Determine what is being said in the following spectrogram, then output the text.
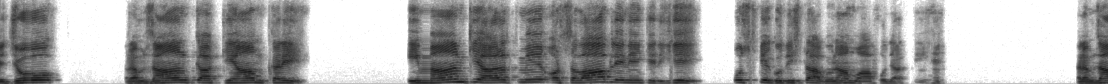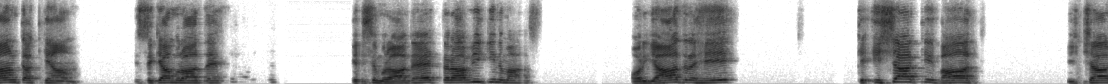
کہ جو رمضان کا قیام کرے، ایمان کی حالت میں اور ثواب لینے کے لیے اس کے گزشتہ گناہ معاف ہو جاتی ہیں۔ رمضان کا قیام، اس سے کیا مراد ہے؟ اس سے مراد ہے تراوی کی نماز۔ اور یاد رہے کہ عشاء کے بعد، عشاء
